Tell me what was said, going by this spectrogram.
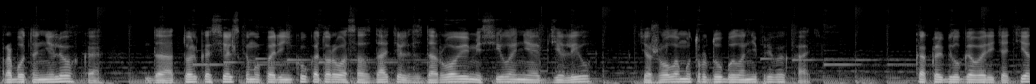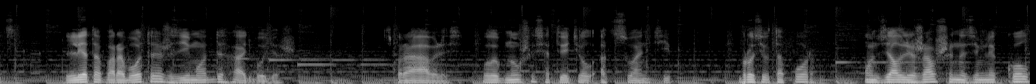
Работа нелегкая, да только сельскому пареньку, которого создатель здоровьем и силой не обделил, к тяжелому труду было не привыкать. Как любил говорить отец, лето поработаешь, зиму отдыхать будешь. «Справлюсь», — улыбнувшись, ответил отцу Антип. Бросив топор, он взял лежавший на земле кол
